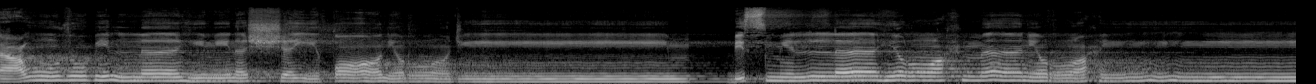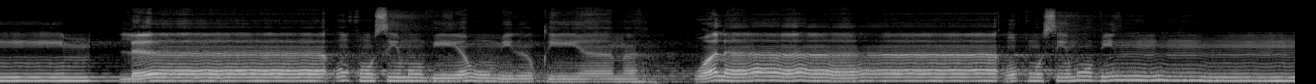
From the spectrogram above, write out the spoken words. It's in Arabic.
أعوذ بالله من الشيطان الرجيم. بسم الله الرحمن الرحيم. لا أقسم بيوم القيامة ولا أقسم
